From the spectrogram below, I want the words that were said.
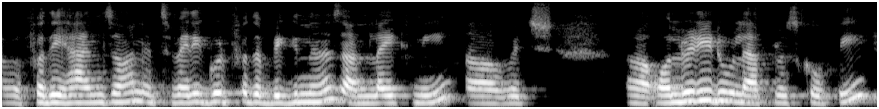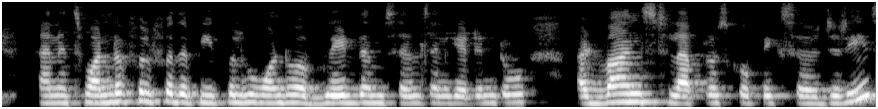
uh, for the hands-on, it's very good for the beginners, unlike me, uh, which uh, already do laparoscopy, and it's wonderful for the people who want to upgrade themselves and get into advanced laparoscopic surgeries.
